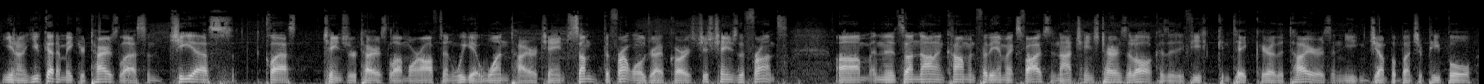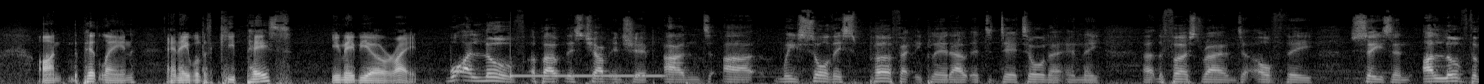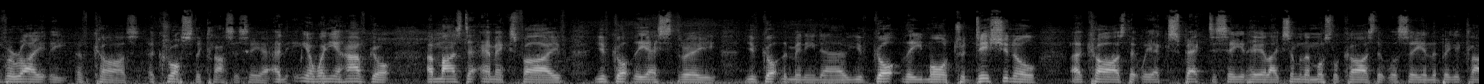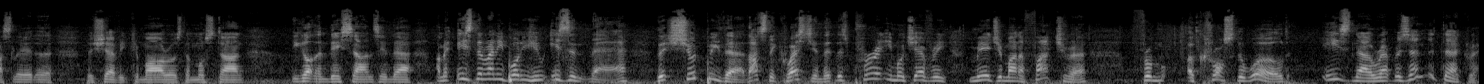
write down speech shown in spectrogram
you know you've got to make your tires last. And GS class change their tires a lot more often. We get one tire change. Some the front wheel drive cars just change the fronts. Um, and it's not uncommon for the MX5s to not change tires at all because if you can take care of the tires and you jump a bunch of people on the pit lane and able to keep pace, you may be all right. What I love about this championship, and uh, we saw this perfectly played out at Daytona in the uh, the first round of the season. I love the variety of cars across the classes here, and you know when you have got a Mazda MX-5, you've got the S3, you've got the Mini now, you've got the more traditional uh, cars that we expect to see in here, like some of the muscle cars that we'll see in the bigger class later, the Chevy Camaros, the Mustang. You got the Nissans in there. I mean, is there anybody who isn't there that should be there? That's the question. That there's pretty much every major manufacturer from across the world is now represented there, Greg.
